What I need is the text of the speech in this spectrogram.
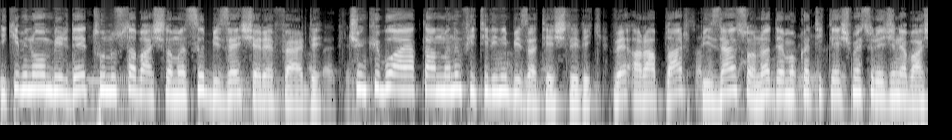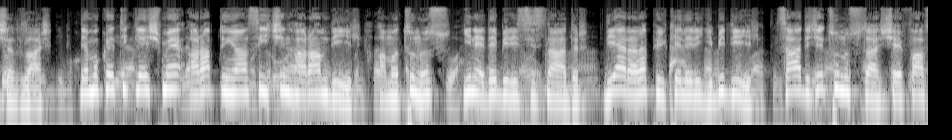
2011'de Tunus'ta başlaması bize şeref verdi. Çünkü bu ayaklanmanın fitilini biz ateşledik ve Araplar bizden sonra demokratikleşme sürecine başladılar. Demokratikleşme Arap dünyası için haram değil ama Tunus yine de bir istisnadır. Diğer Arap ülkeleri gibi değil. Sadece Tunus'ta şeffaf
